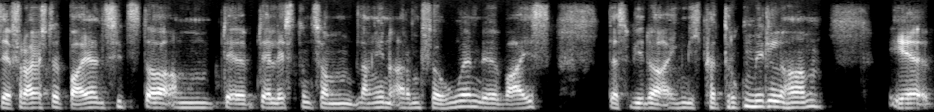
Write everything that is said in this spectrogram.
Der Freistaat Bayern sitzt da am, der, der lässt uns am langen Arm verhungern. Der weiß, dass wir da eigentlich kein Druckmittel haben. Er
